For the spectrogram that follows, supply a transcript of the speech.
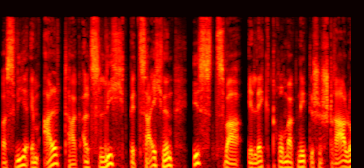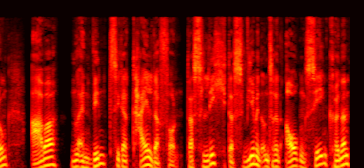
was wir im Alltag als Licht bezeichnen, ist zwar elektromagnetische Strahlung, aber nur ein winziger Teil davon. Das Licht, das wir mit unseren Augen sehen können,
